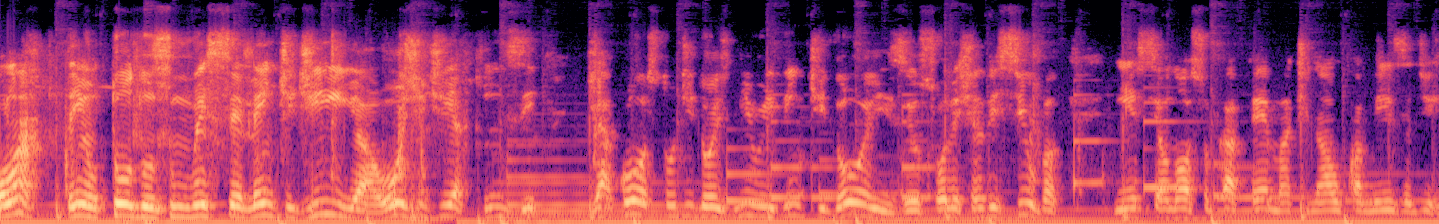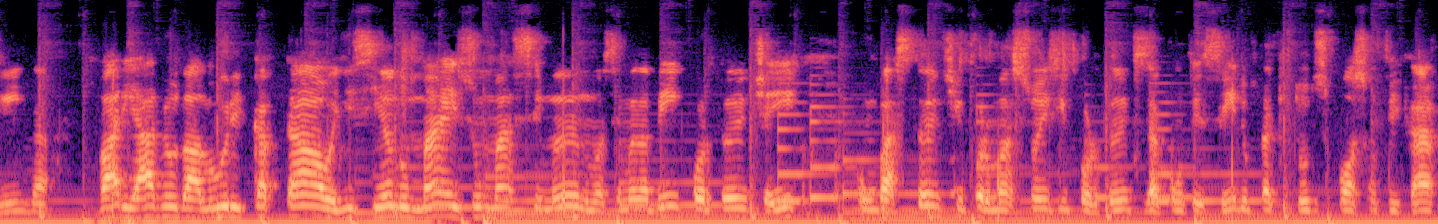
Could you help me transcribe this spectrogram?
Olá, tenham todos um excelente dia. Hoje, dia 15 de agosto de 2022. Eu sou Alexandre Silva e esse é o nosso café matinal com a mesa de renda variável da Luri Capital, iniciando mais uma semana, uma semana bem importante aí, com bastante informações importantes acontecendo para que todos possam ficar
